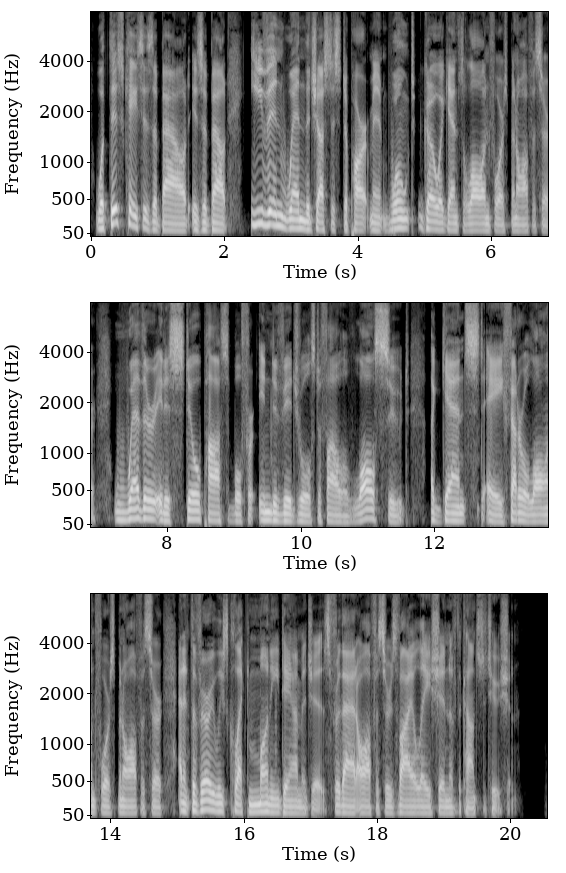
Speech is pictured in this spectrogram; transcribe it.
What this case is about is about even when the Justice Department won't go against a law enforcement officer, whether it is still possible for individuals to file a lawsuit against a federal law enforcement officer and at the very least collect money damages for that officer's violation of the Constitution.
